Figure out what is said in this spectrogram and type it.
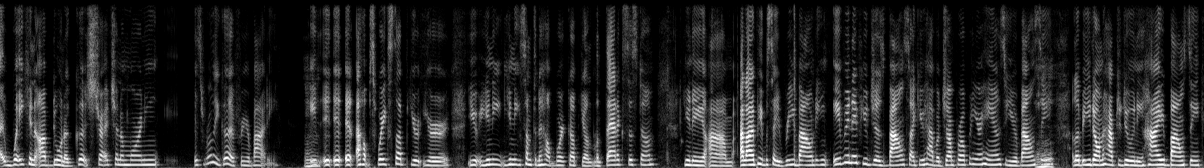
Uh, waking up doing a good stretch in the morning it's really good for your body. Mm-hmm. It, it, it, it helps wakes up your your you you need you need something to help work up your lymphatic system. You need um a lot of people say rebounding. Even if you just bounce like you have a jump rope in your hands and you're bouncing uh-huh. a little bit you don't have to do any high bouncing.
